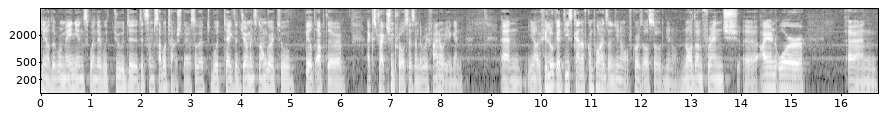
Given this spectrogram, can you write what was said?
you know the Romanians when they withdrew did, some sabotage there, so that would take the Germans longer to build up the extraction process and the refinery again. And you know, if you look at these kind of components, and you know, of course, also you know, northern French uh, iron ore, and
